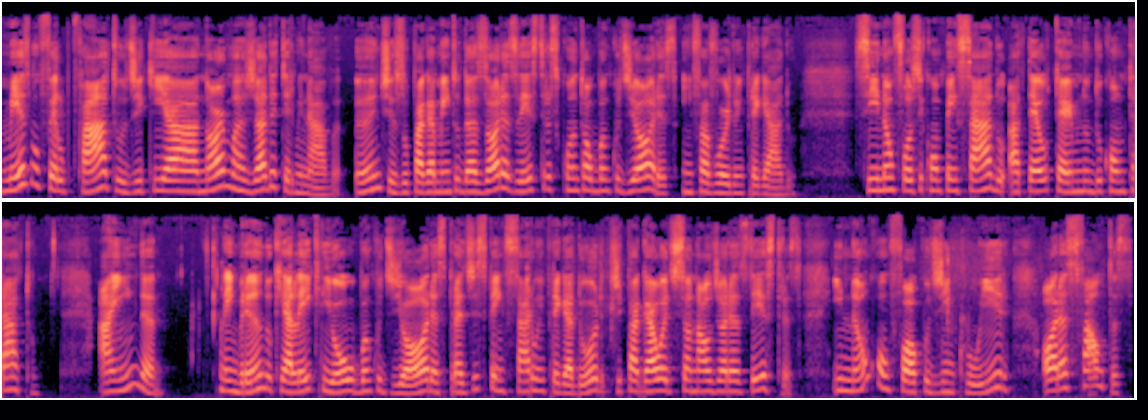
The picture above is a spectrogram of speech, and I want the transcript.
mesmo pelo fato de que a norma já determinava antes o pagamento das horas extras quanto ao banco de horas em favor do empregado, se não fosse compensado até o término do contrato. Ainda Lembrando que a lei criou o banco de horas para dispensar o empregador de pagar o adicional de horas extras e não com foco de incluir horas faltas,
